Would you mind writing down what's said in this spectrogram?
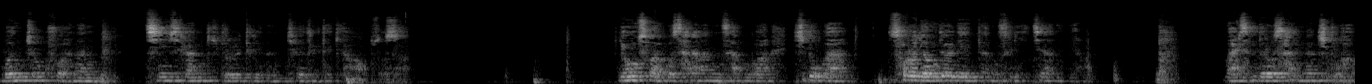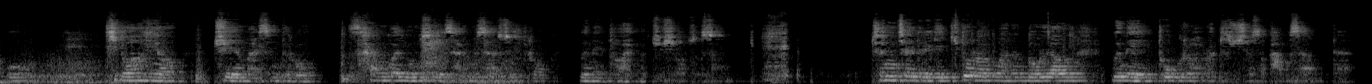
먼저 구하는 진실한 기도를 드리는 저희들 되게 하옵소서. 용서하고 사랑하는 삶과 기도가 서로 연결되어 있다는 것을 잊지 않으며 말씀대로 살며 기도하고 기도하며 주의 말씀대로 사랑과 용서의 삶을 살 수 있도록 은혜 더하여 주시옵소서. 주님 저희들에게 기도라고 하는 놀라운 은혜의 도구를 허락해 주셔서 감사합니다.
